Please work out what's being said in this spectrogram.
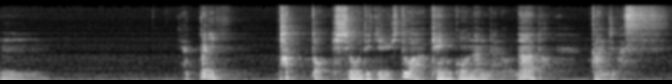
うん。やっぱり、パッと起床できる人は健康なんだろうなと感じます。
